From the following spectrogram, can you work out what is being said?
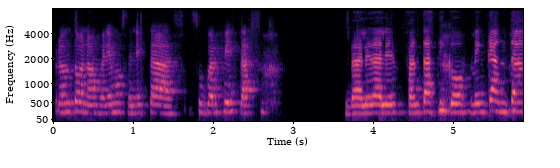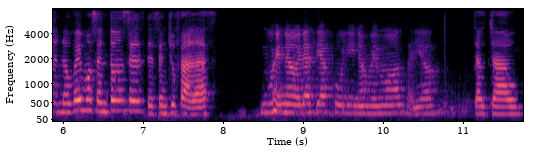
pronto nos veremos en estas super fiestas. Dale, dale, fantástico, me encanta. Nos vemos entonces desenchufadas. Bueno, gracias Juli, nos vemos, adiós. Chau, chau.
